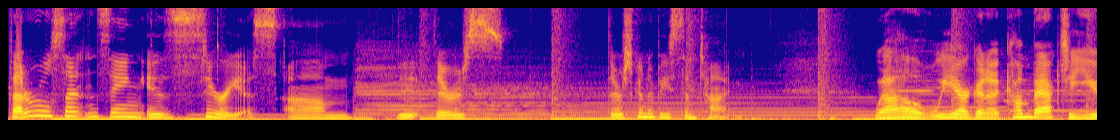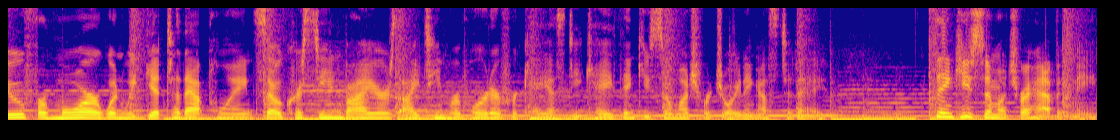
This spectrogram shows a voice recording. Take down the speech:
federal sentencing is serious. Um, th- there's there's going to be some time. Well, we are going to come back to you for more when we get to that point. So, Christine Byers, I team reporter for KSDK, thank you so much for joining us today. Thank you so much for having me.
